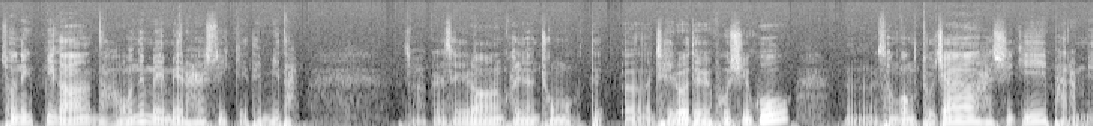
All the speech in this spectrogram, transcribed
손익비가 나오는 매매를 할 수 있게 됩니다. 자, 그래서 이런 관련 종목들 어, 재료들 보시고 어, 성공 투자하시기 바랍니다.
